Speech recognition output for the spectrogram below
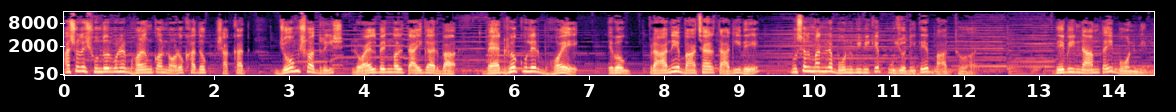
আসলে সুন্দরবনের ভয়ঙ্কর নরখাদক সাক্ষাৎ জোম সদৃশ, রয়্যাল বেঙ্গল টাইগার বা ব্যাঘ্রকুলের ভয়ে এবং প্রাণে বাঁচার তাগিদে মুসলমানরা বনবিবিকে পুজো দিতে বাধ্য হয়। দেবীর নাম তাই বনবিবি।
